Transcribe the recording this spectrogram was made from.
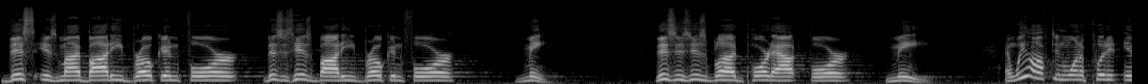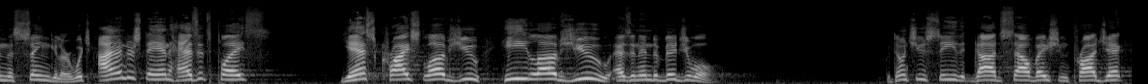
This is my body broken for, this is his body broken for me. This is his blood poured out for me. And we often want to put it in the singular, which I understand has its place. Yes, Christ loves you, He loves you as an individual. But don't you see that God's salvation project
